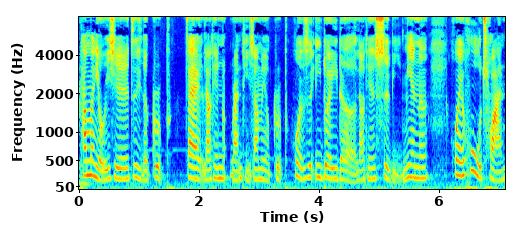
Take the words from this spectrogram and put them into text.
他们有一些自己的 group，在聊天软体上面有 group，或者是一对一的聊天室里面呢，会互传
